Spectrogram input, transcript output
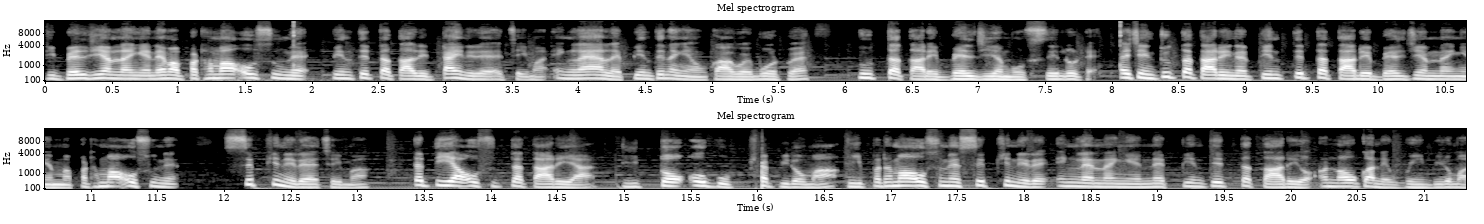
ဒီဘယ်လ်ဂျီယမ်နိုင်ငံထဲမှာပထမအုပ်စုနဲ့ပြင်သစ်တပ်သားတွေတိုက်နေတဲ့အချိန်မှာအင်္ဂလန်ကလည်းပြင်သစ်နိုင်ငံကိုကာကွယ်ဖို့အတွက်သူ့တပ်သားတွေဘယ်လ်ဂျီယမ်ကိုဆေးလွတ်တယ်အဲ့ချိန်သူ့တပ်သားတွေနဲ့ပြင်သစ်တပ်သားတွေဘယ်လ်ဂျီယမ်နိုင်ငံမှာပထမအုပ်စုနဲ့စစ်ဖြစ်နေတဲ့အချိန်မှာ တတိယအုပ်စုတပ်သားတွေကဒီတောအုပ်ကိုဖျက်ပြီးတော့မှဒီပထမအုပ်စုနဲ့စစ်ဖြစ်နေတဲ့အင်္ဂလန်နိုင်ငံနဲ့ပြင်သစ်တပ်သားတွေရောအနောက်ကနေဝင်ပြီးတော့မှ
